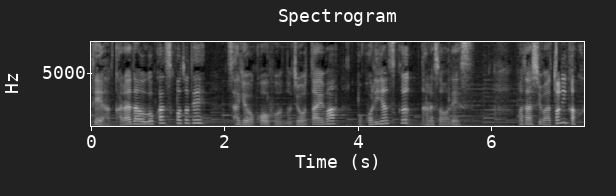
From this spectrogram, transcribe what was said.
手や体を動かすことで作業興奮の状態は起こりやすくなるそうです。私はとにかく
